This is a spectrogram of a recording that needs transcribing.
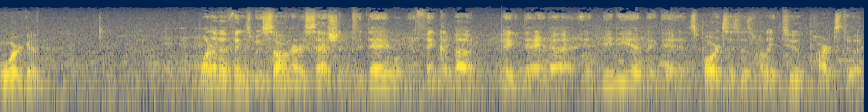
we're good. One of the things we saw in our session today when we think about big data in media, big data in sports, is there's really two parts to it.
